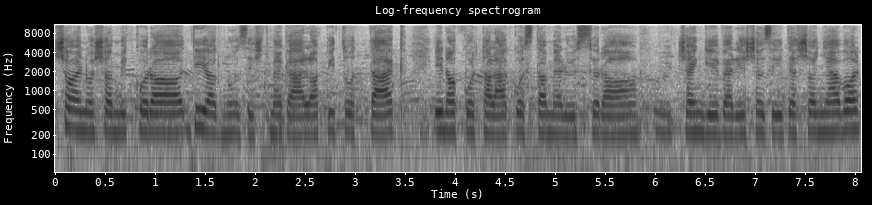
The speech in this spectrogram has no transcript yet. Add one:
Sajnos, amikor a diagnózist megállapították, én akkor találkoztam először a csengével és az édesanyjával,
